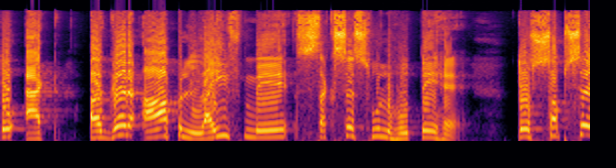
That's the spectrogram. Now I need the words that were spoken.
तो एट अगर आप लाइफ में सक्सेसफुल होते हैं तो सबसे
